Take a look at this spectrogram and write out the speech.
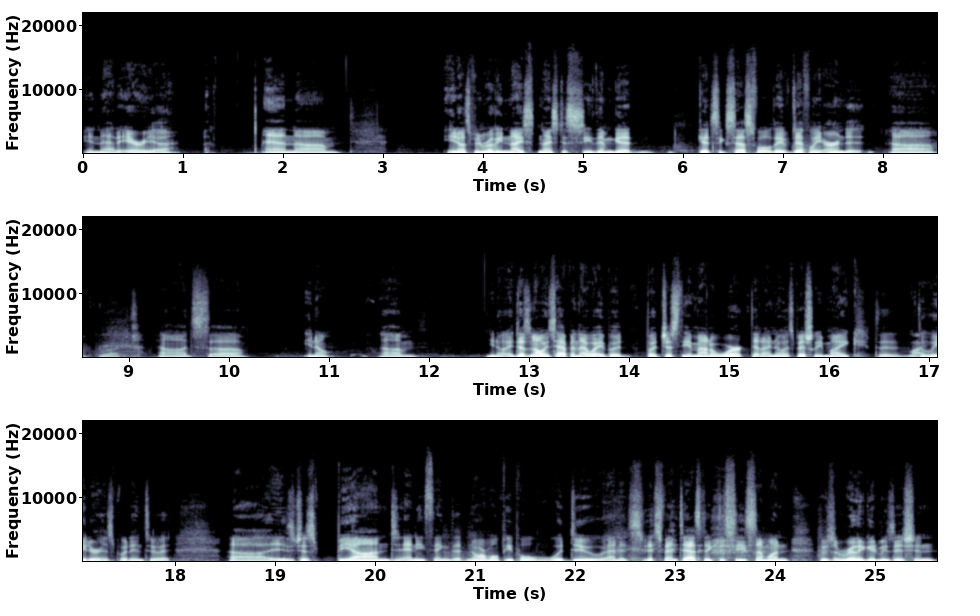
in that area, and um, you know, it's been really nice nice to see them get get successful. They've definitely earned it. Uh, Right. uh, it's uh, you know, um, you know, it doesn't always happen that way, but but just the amount of work that I know, especially Mike, the Mike. the leader, has put into it, uh, is just beyond anything that normal people would do, and it's it's fantastic to see someone who's a really good musician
